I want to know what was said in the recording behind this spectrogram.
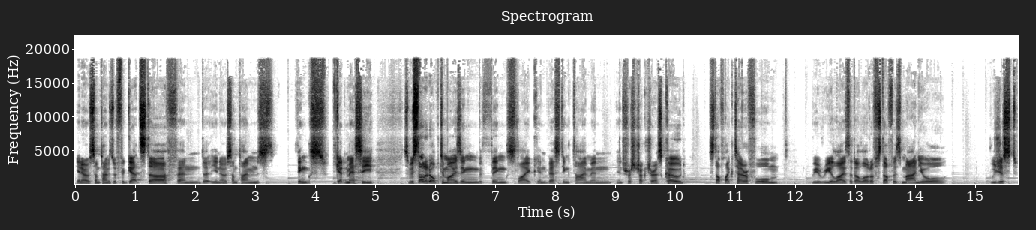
you know, sometimes we forget stuff and, uh, you know, sometimes things get messy. So we started optimizing with things like investing time in infrastructure as code, stuff like Terraform. We realized that a lot of stuff is manual. We just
